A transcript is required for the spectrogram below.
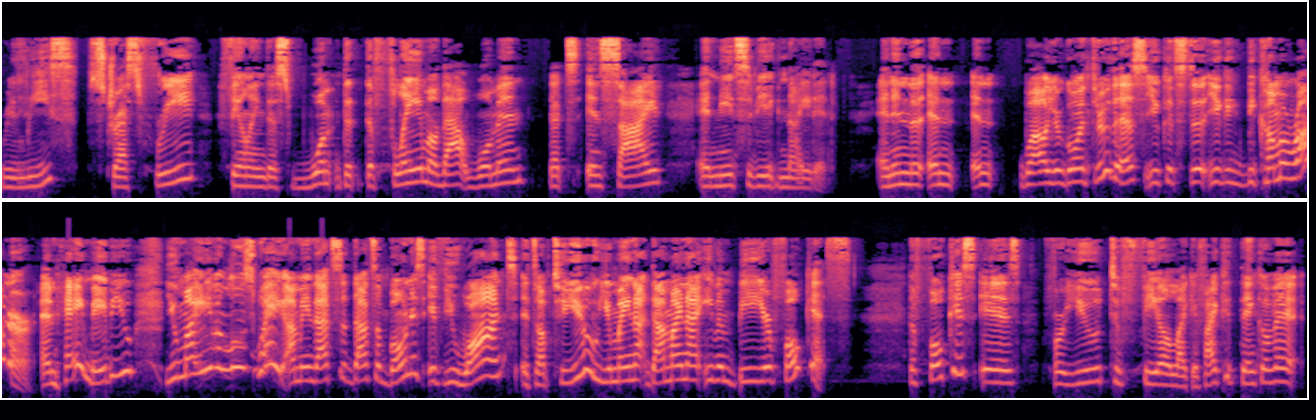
release, stress free, feeling this woman, the, the flame of that woman that's inside, it needs to be ignited. And in the, and, and while you're going through this, you could still, you can become a runner. And hey, maybe you, you might even lose weight. I mean, that's a, that's a bonus if you want. It's up to you. You may not, that might not even be your focus. The focus is for you to feel like if I could think of it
